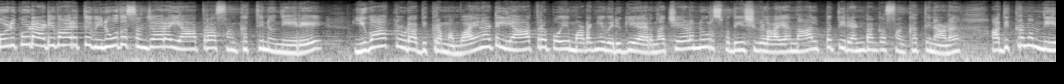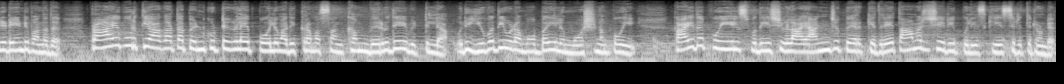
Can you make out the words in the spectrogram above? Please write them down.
കോഴിക്കോട് അടിവാരത്ത് വിനോദസഞ്ചാര യാത്രാ സംഘത്തിനു നേരെ യുവാക്കളുടെ അതിക്രമം. വയനാട്ടിൽ യാത്ര പോയി മടങ്ങി വരികയായിരുന്ന ചേളന്നൂർ സ്വദേശികളായ നാൽപ്പത്തിരണ്ടംഗ സംഘത്തിനാണ് അതിക്രമം നേരിടേണ്ടി വന്നത്. പ്രായപൂർത്തിയാകാത്ത പെൺകുട്ടികളെ പോലും അതിക്രമ സംഘം വെറുതെ വിട്ടില്ല. ഒരു യുവതിയുടെ മൊബൈലും മോഷണം പോയി. കൈതപ്പൊയിൽ സ്വദേശികളായ അഞ്ചു പേർക്കെതിരെ താമരശ്ശേരി പോലീസ് കേസെടുത്തിട്ടുണ്ട്.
